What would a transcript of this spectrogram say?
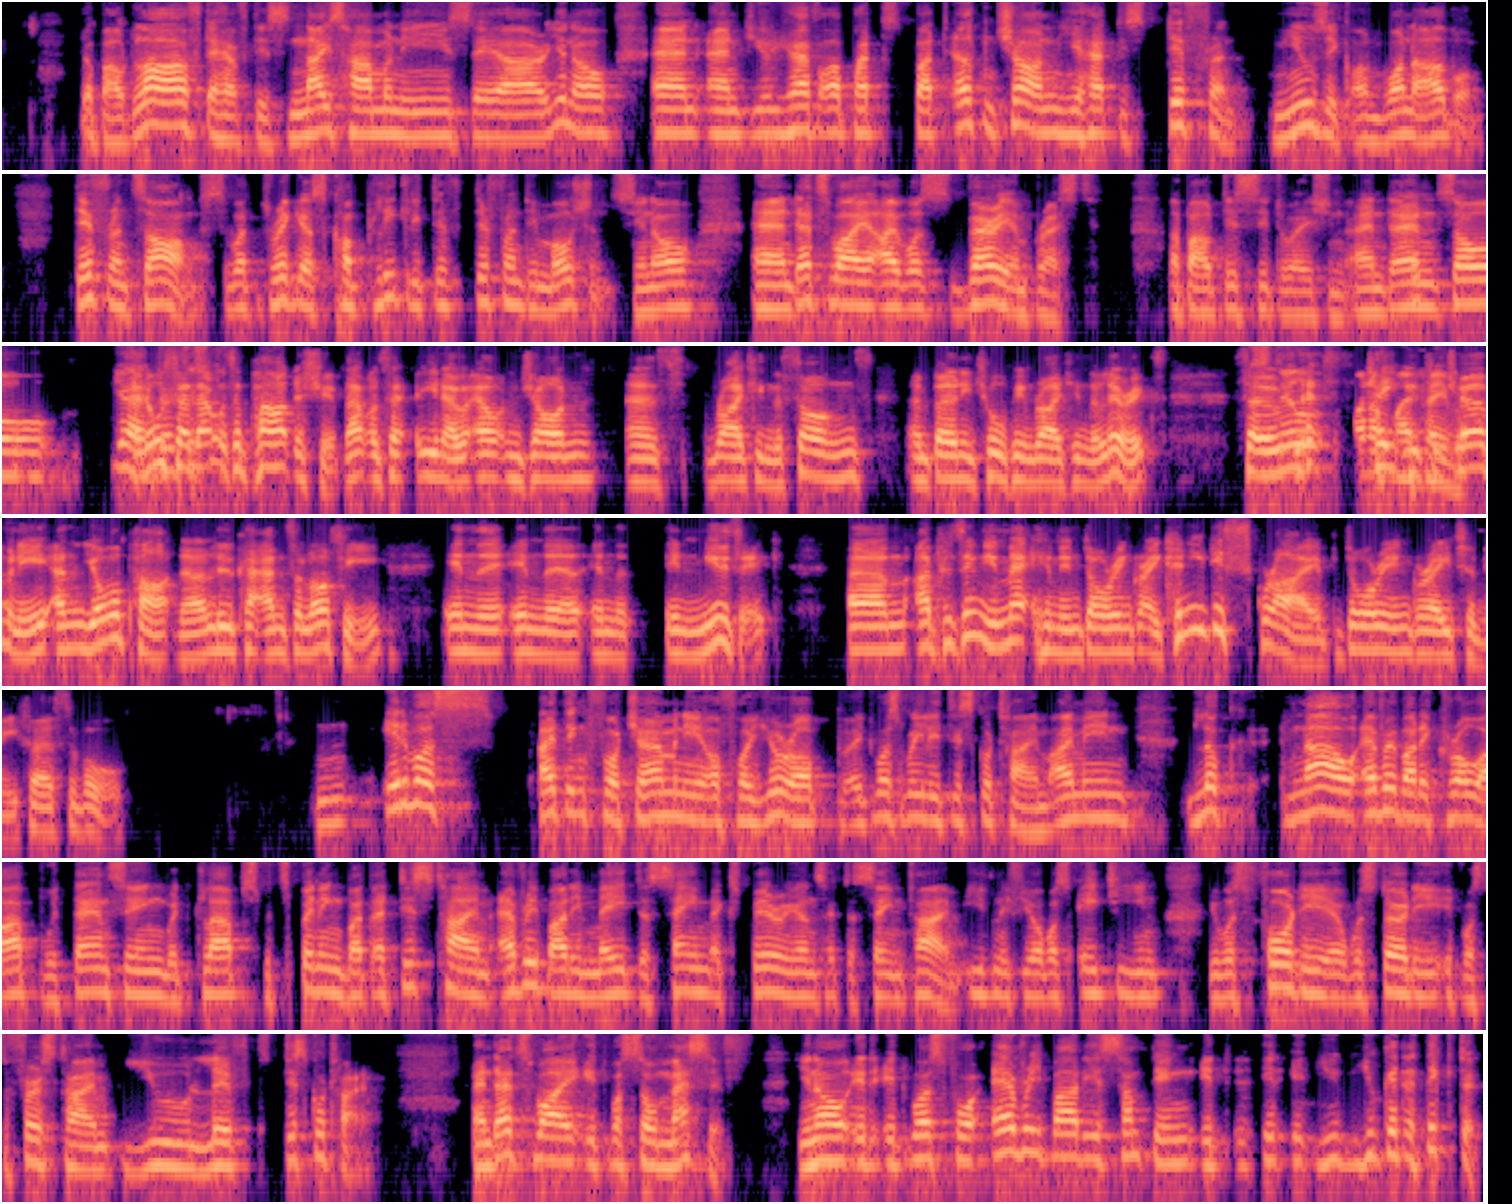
About love they have these nice harmonies they are you know and and you, you have uh, but but elton john he had this different music on one album different songs what triggers completely dif- different emotions you know and that's why i was very impressed about this situation and then so yeah and also that was a partnership that was a, you know elton john as writing the songs and bernie taupin writing the lyrics so Still let's take you to Germany and your partner Luca Anzilotti in the in the in the in music. Um, I presume you met him in Dorian Gray. Can you describe Dorian Gray to me first of all? Mm, it was, I think, for Germany or for Europe, it was really disco time. I mean, look, now everybody grow up with dancing, with clubs, with spinning, but at this time, everybody made the same experience at the same time. Even if you was 18, you was 40, it was 30, it was the first time you lived disco time. And that's why it was so massive you know it, it was for everybody something it, it, it you, you get addicted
